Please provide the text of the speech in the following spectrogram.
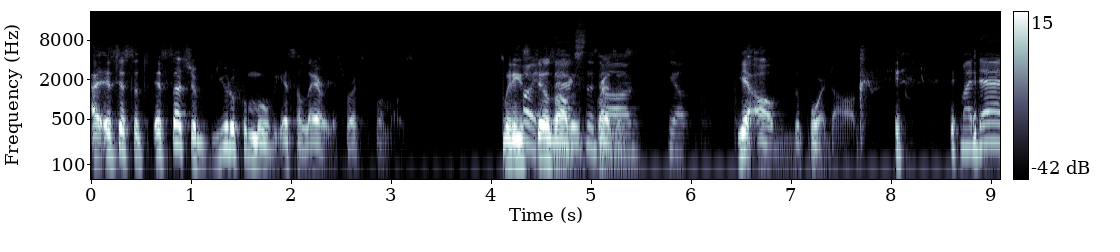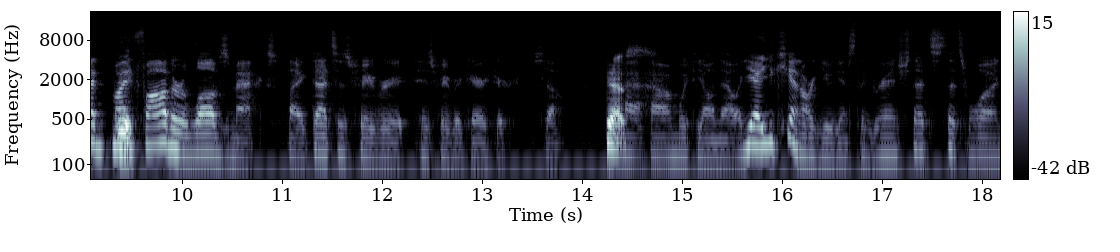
uh, it's just a, it's such a beautiful movie. It's hilarious first and foremost. When he oh, steals yeah, all his the presents. Dog. Yep. Yeah. Oh, the poor dog. my dad, my father loves Max. Like that's his favorite his favorite character. So yes, I, am with you on that one. Yeah, you can't argue against the Grinch. That's that's one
